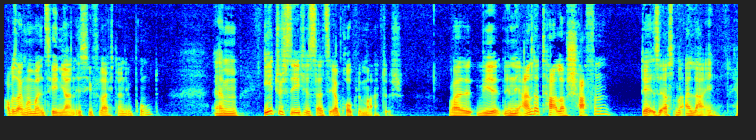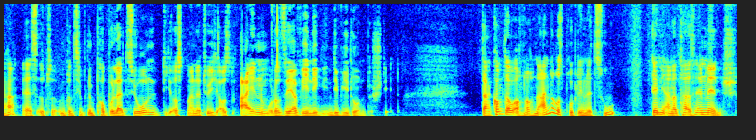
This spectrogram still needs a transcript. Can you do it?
aber sagen wir mal, in zehn Jahren ist sie vielleicht an dem Punkt. Ähm, ethisch sehe ich es als sehr problematisch, weil wir den Neandertaler schaffen, der ist erstmal allein. Ja? Der ist im Prinzip eine Population, die erstmal natürlich aus einem oder sehr wenigen Individuen besteht. Da kommt aber auch noch ein anderes Problem dazu. Der Neandertaler ist ein Mensch.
